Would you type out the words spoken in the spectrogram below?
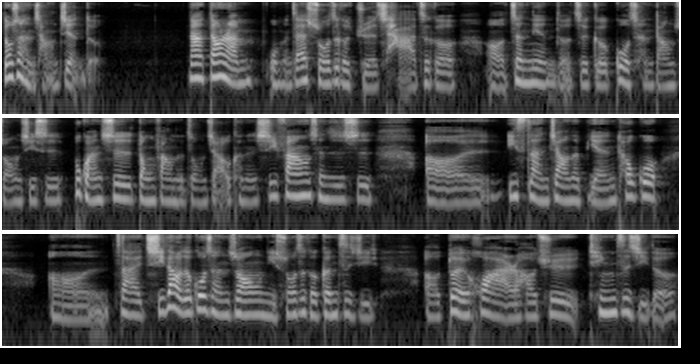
都是很常见的。那当然，我们在说这个觉察、这个呃正念的这个过程当中，其实不管是东方的宗教，可能西方，甚至是呃伊斯兰教那边，透过呃在祈祷的过程中，你说这个跟自己呃对话，然后去听自己的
